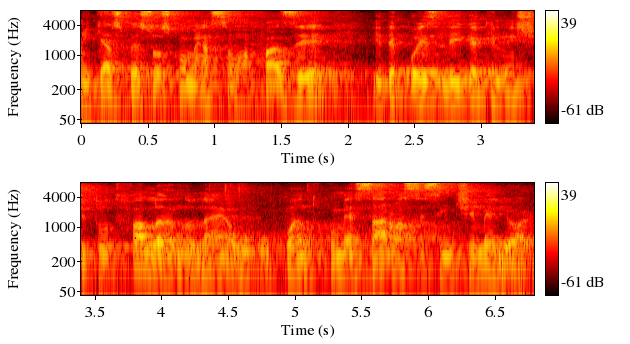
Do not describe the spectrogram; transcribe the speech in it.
em que as pessoas começam a fazer e depois liga aqui no instituto falando, né, o, o quanto começaram a se sentir melhor.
